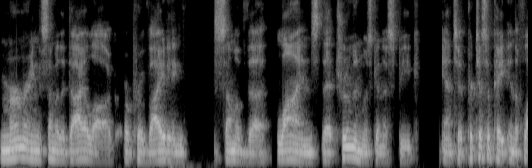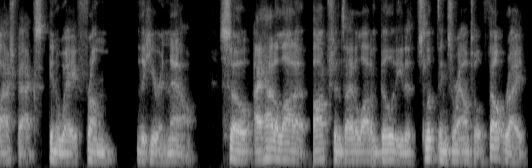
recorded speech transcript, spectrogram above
murmuring some of the dialogue or providing some of the lines that Truman was going to speak and to participate in the flashbacks in a way from the here and now. So I had a lot of options. I had a lot of ability to slip things around till it felt right.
